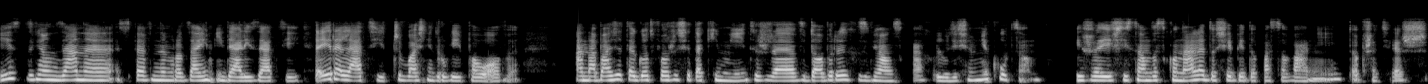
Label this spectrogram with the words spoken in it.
jest związane z pewnym rodzajem idealizacji tej relacji, czy właśnie drugiej połowy. A na bazie tego tworzy się taki mit, że w dobrych związkach ludzie się nie kłócą. I że jeśli są doskonale do siebie dopasowani, to przecież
